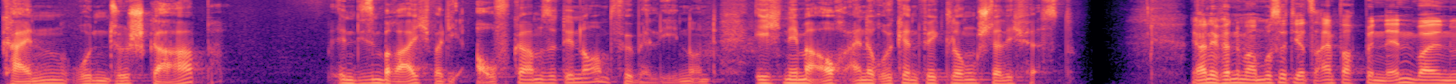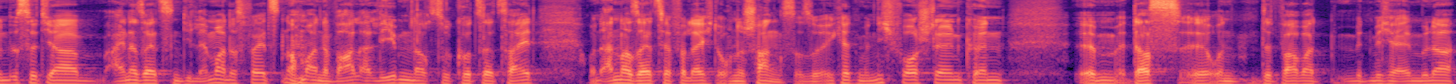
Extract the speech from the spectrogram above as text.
keinen runden Tisch gab in diesem Bereich, weil die Aufgaben sind enorm für Berlin und ich nehme auch eine Rückentwicklung, stelle ich fest. Ja, ich finde, man muss es jetzt einfach benennen, weil nun ist es ja einerseits ein Dilemma, dass wir jetzt nochmal eine Wahl erleben nach so kurzer Zeit und andererseits ja vielleicht auch eine Chance. Also ich hätte mir nicht vorstellen können, ähm, dass, äh, und das war was mit Michael Müller,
